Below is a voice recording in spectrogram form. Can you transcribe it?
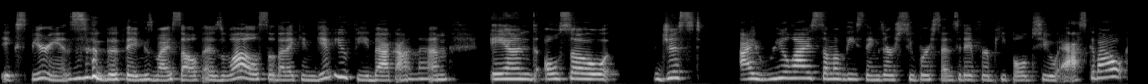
experience the things myself as well so that I can give you feedback on them. And also just I realize some of these things are super sensitive for people to ask about.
